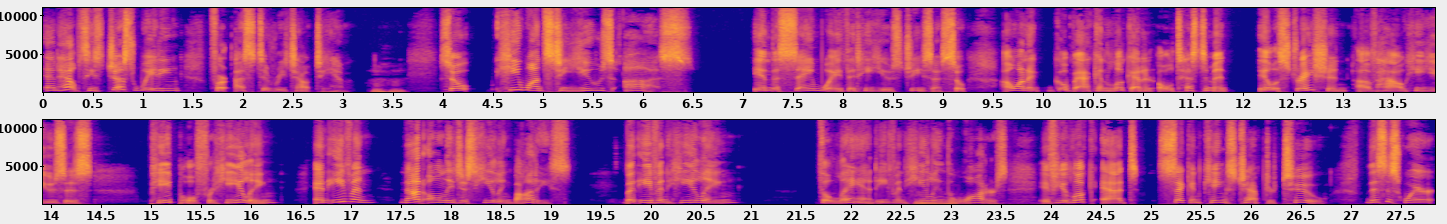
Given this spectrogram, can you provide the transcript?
and helps. He's just waiting for us to reach out to him. hmm So he wants to use us in the same way that he used Jesus. So I want to go back and look at an Old Testament illustration of how he uses people for healing and even not only just healing bodies, but even healing the land, even healing the waters. If you look at 2 Kings chapter 2, this is where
